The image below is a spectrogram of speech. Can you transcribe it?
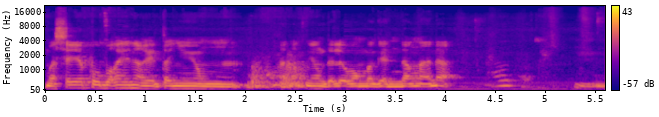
Masaya po ba kayo nakita niyo yung anak niyong dalawang magandang anak? Mm.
